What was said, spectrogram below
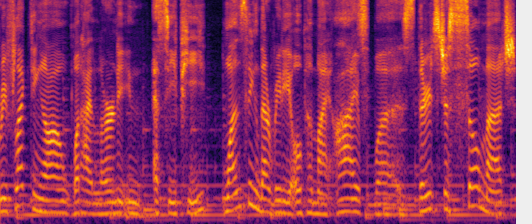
Reflecting on what I learned in SEP, one thing that really opened my eyes was there's just so much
